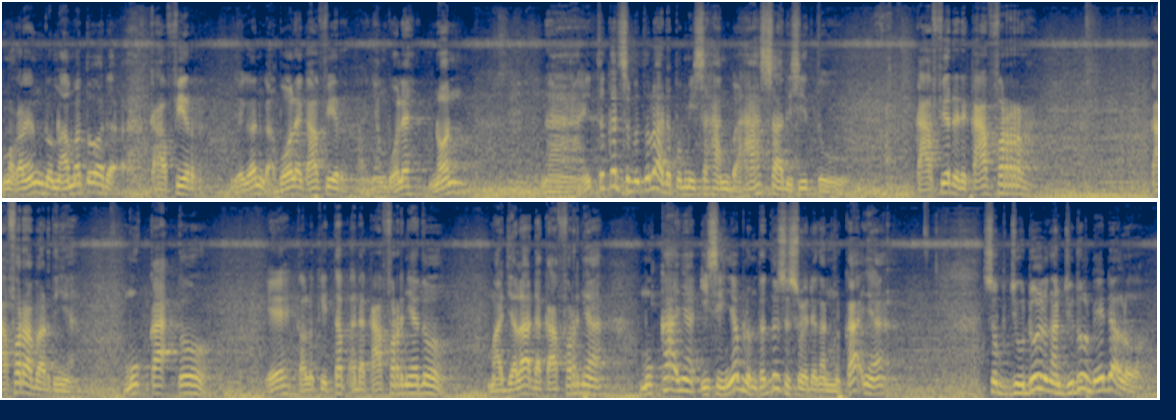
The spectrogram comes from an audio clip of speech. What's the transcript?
makanya belum lama tuh ada kafir ya kan? Nggak boleh kafir. Nah, yang boleh non. Nah itu kan sebetulnya ada pemisahan bahasa di situ. Kafir dari cover. Cover apa artinya? Muka tuh ya. Kalau kitab ada covernya tuh majalah ada covernya. Mukanya isinya belum tentu sesuai dengan mukanya. Subjudul dengan judul beda loh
